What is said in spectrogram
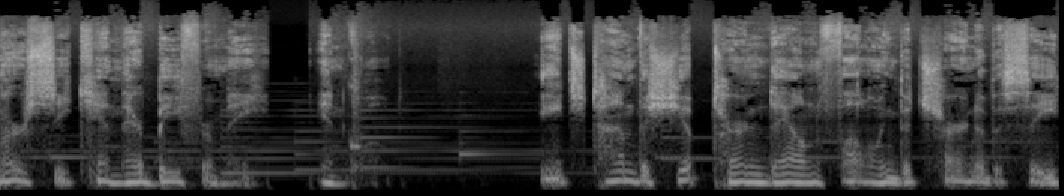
mercy can there be for me? End quote. Each time the ship turned down following the churn of the sea,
